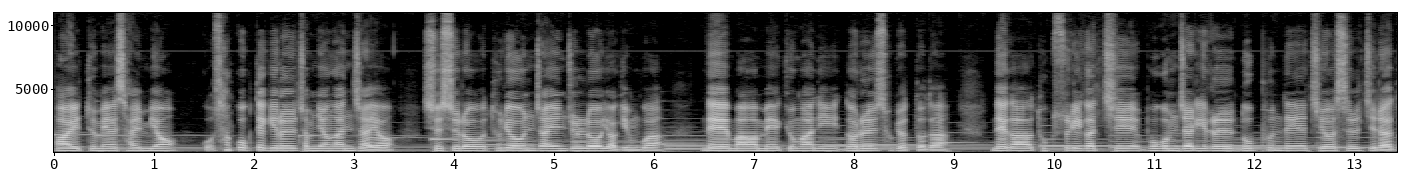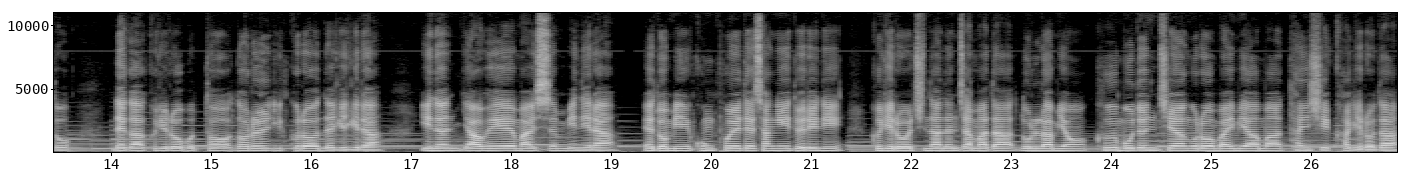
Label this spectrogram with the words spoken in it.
바위 틈에 살며 산꼭대기를 점령한 자여 스스로 두려운 자인 줄로 여김과 내 마음의 교만이 너를 속였도다. 내가 독수리같이 보금자리를 높은 데에 지었을지라도 내가 그리로부터 너를 이끌어 내리리라. 이는 야훼의 말씀이니라. 에돔이 공포의 대상이 되리니 그리로 지나는 자마다 놀라며 그 모든 재앙으로 말미암아 탄식하리로다.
